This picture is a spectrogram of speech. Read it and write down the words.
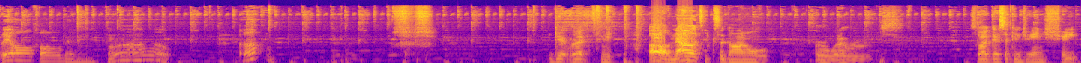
They all fall down. Whoa. Oh. Get wrecked, me. Oh, now it's hexagonal, or whatever. So I guess I can change shape.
